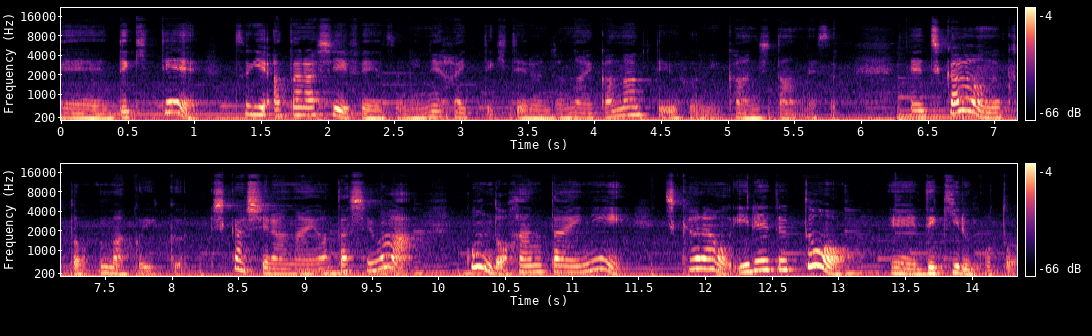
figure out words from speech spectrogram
えー、できて次新しいフェーズにね入ってきてるんじゃないかなっていう風に感じたんです。で力を抜くとうまくいく。しか知らない。私は今度反対に力を入れると、えー、できること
